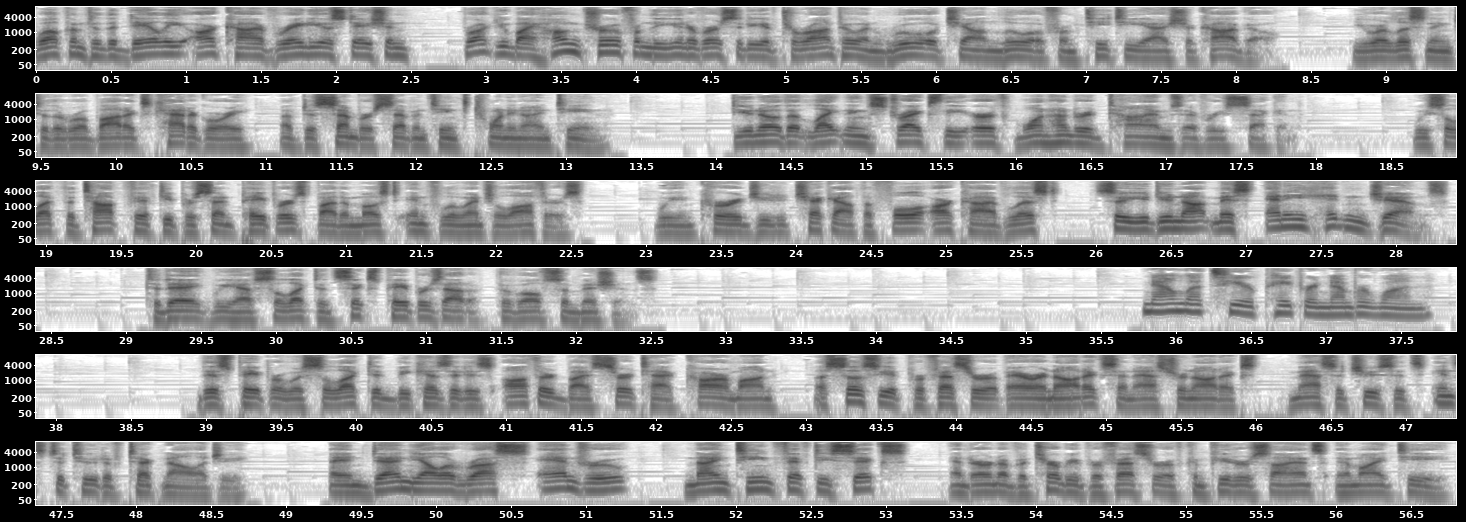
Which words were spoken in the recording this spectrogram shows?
Welcome to the Daily Archive radio station, brought to you by Hung Tru from the University of Toronto and Ruo Tian Luo from TTI Chicago. You are listening to the robotics category of December 17, 2019. Do you know that lightning strikes the Earth 100 times every second? We select the top 50% papers by the most influential authors. We encourage you to check out the full archive list so you do not miss any hidden gems. Today, we have selected six papers out of 12 submissions. Now let's hear paper number one. This paper was selected because it is authored by Sertac Karaman, Associate Professor of Aeronautics and Astronautics, Massachusetts Institute of Technology, and Daniela Rus Andrew, 1956, and Erna Viterbi Professor of Computer Science, MIT.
